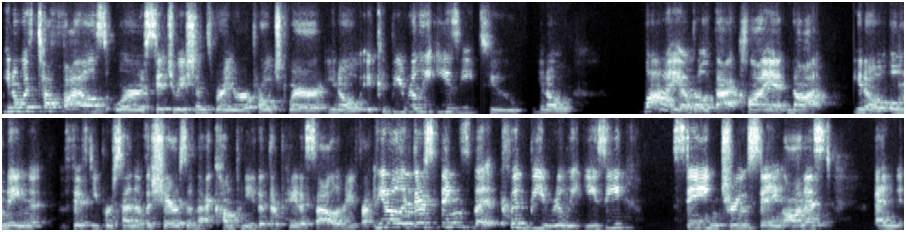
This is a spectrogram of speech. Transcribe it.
you know, with tough files or situations where you're approached where, you know, it could be really easy to, you know, lie about that client not, you know, owning 50% of the shares in that company that they're paid a salary from. You know, like there's things that could be really easy. Staying true, staying honest, and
